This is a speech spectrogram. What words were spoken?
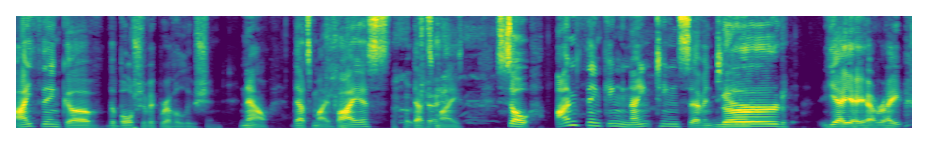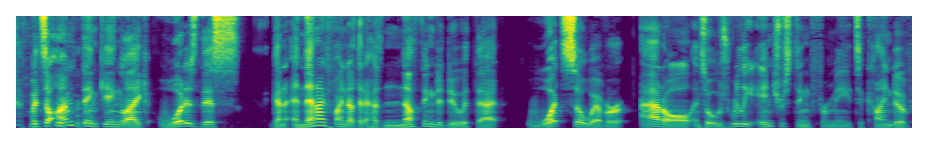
I think of the Bolshevik Revolution. Now, that's my bias. That's my. So I'm thinking 1917. Nerd. Yeah, yeah, yeah, right. But so I'm thinking like, what is this gonna? And then I find out that it has nothing to do with that whatsoever at all. And so it was really interesting for me to kind of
